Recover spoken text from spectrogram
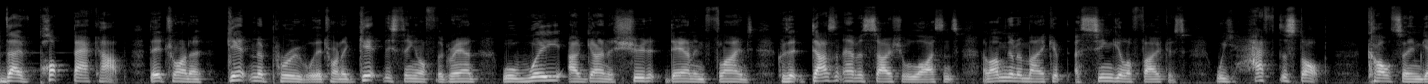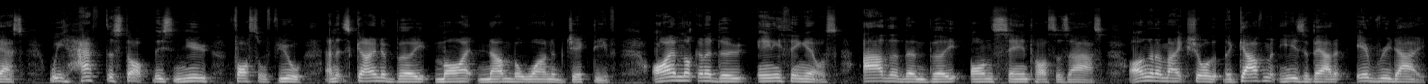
they've popped back up. They're trying to get an approval. They're trying to get this thing off the ground. Well, we are going to shoot it down in flames because it doesn't have a social license and I'm going to make it a singular focus. We have to stop coal seam gas. We have to stop this new fossil fuel and it's going to be my number one objective. I am not going to do anything else other than be on Santos's ass. I'm going to make sure that the government hears about it every day.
